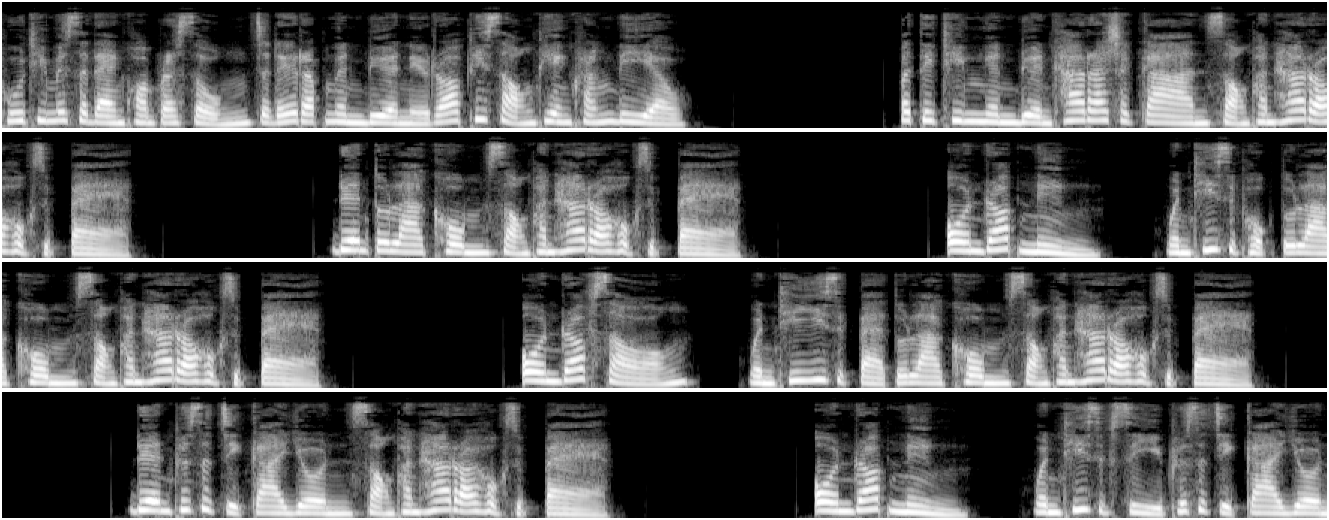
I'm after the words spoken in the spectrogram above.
ผู้ที่ไม่แสดงความประสงค์จะได้รับเงินเดือนในรอบที่2เพียงครั้งเดียว ปฏิทินเงินเดือนข้าราชการ 2568 เดือนตุลาคม 2568 โอนรอบหนึ่งวันที่ 16 ตุลาคม 2568 โอนรอบสอง วันที่ 28 ตุลาคม 2568 เดือนพฤศจิกายน 2568 โอนรอบหนึ่งวันที่ 14 พฤศจิกายน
